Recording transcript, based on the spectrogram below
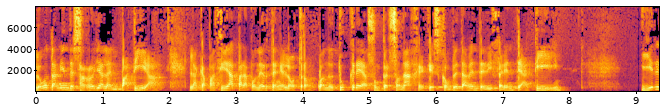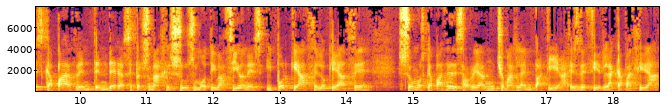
Luego también desarrolla la empatía, la capacidad para ponerte en el otro. Cuando tú creas un personaje que es completamente diferente a ti, y eres capaz de entender a ese personaje, sus motivaciones y por qué hace lo que hace, somos capaces de desarrollar mucho más la empatía, es decir, la capacidad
